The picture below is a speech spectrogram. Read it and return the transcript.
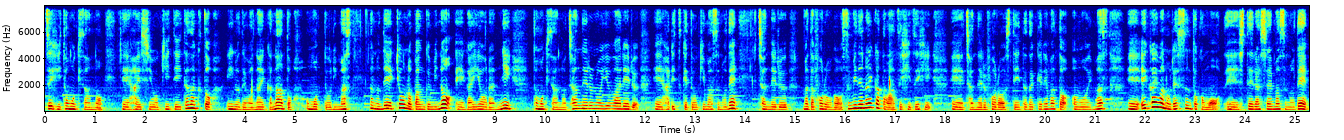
是非ともきさんの、えー、配信を聞いていただくといいのではないかなと思っております。なので今日の番組の、えー、概要欄にともきさんのチャンネルの URL、えー、貼り付けておきますのでチャンネルまだフォローがお済みでない方はぜひぜひ、えー、チャンネルフォローしていただければと思います、えー、英会話のレッスンとかも、えしていらっしゃいますので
